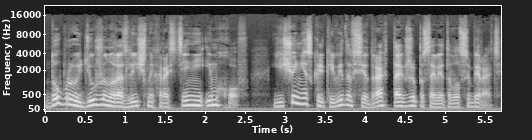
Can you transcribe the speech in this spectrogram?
добрую дюжину различных растений и мхов. Еще несколько видов седрах также посоветовал собирать.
